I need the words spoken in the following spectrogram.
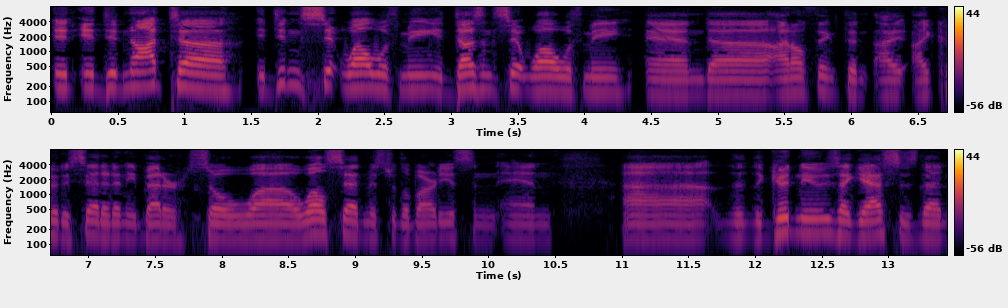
it, it did not uh, it didn't sit well with me. It doesn't sit well with me, and uh, I don't think that I, I could have said it any better. So uh, well said, Mr. Loubardias. And and uh, the the good news, I guess, is that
